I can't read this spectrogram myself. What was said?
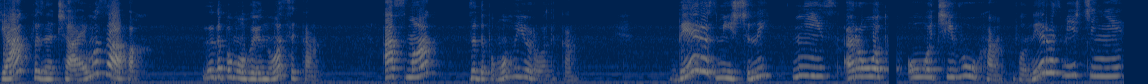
Як визначаємо запах? За допомогою носика, а смак за допомогою ротика. Де розміщений ніс, рот, очі, вуха? Вони розміщені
